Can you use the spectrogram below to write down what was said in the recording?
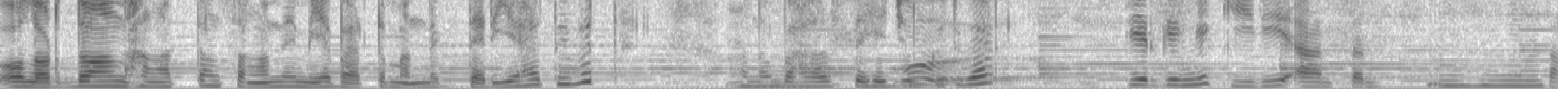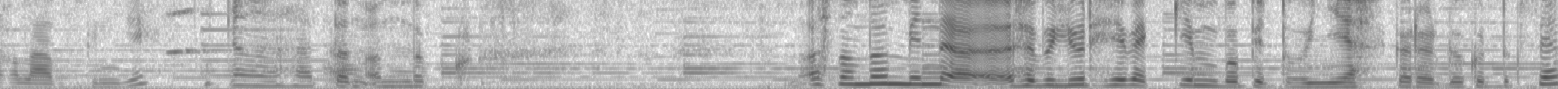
олордон хаңаттан саңаны эмие барты маннык тәрие хатыбыт онун баһалыс тәһе жүргүтүгөр тергенге кири антан сагалаап күнди хаттан оннук основном мен хөбүлүр хебекким бу петуния көрөргө күрдүксе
